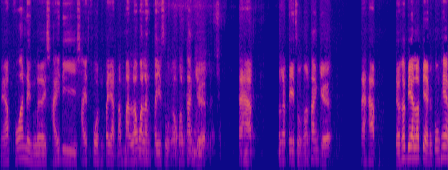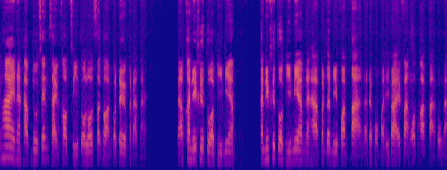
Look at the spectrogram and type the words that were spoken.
นะครับเพราะว่าหนึ่งเลยใช้ดีใช้ทนประหยัดน้ำมันแล้ววารันตีสูงค่อนข้างเยอะนะครับวารันตีสูงค่อนข้างเยอะนะครับ เดี๋ยวทะเบียนเราเปลี่ยนเป็นกรุงเทพให้นะครับ ดูเส้นแสงขอบสีตัวรถซะก่อนว่าเดิมขนาดไหนนะครับคันนี้คือตัวพรีเมียมคันนี้คือตัวพรีเมียมนะครับ มันจะมีความต่างนะเดี๋ยวผมอธิบายให้ฟังว่าความต่างตรงไหน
